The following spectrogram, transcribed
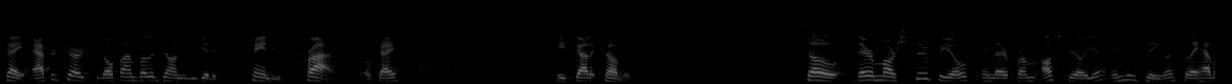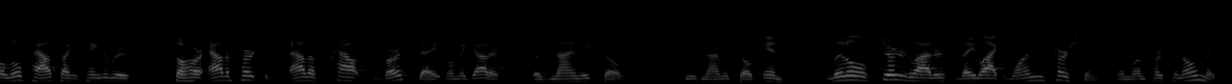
Okay, after church, you go find Brother Johnny, you get a candy prize, okay? He's got it covered. So they're marsupials, and they're from Australia and New Zealand. So they have a little pouch like a kangaroo. So her out of, perch, out of pouch birth date when we got her was nine weeks old. She was nine weeks old. And little sugar gliders, they like one person and one person only.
